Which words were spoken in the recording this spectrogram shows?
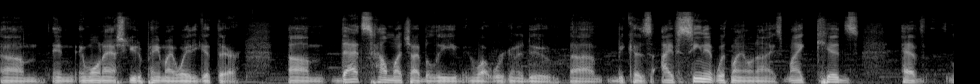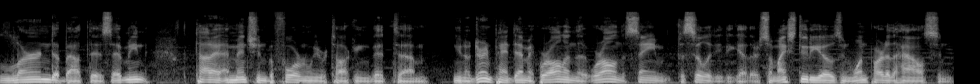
Um, and and won't ask you to pay my way to get there. Um, that's how much I believe in what we're going to do um, because I've seen it with my own eyes. My kids have learned about this. I mean, Todd, I I mentioned before when we were talking that um, you know during pandemic we're all in the we're all in the same facility together. So my studio's in one part of the house, and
